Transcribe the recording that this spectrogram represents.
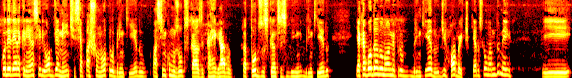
quando ele era criança, ele obviamente se apaixonou pelo brinquedo, assim como os outros casos, ele carregava para todos os cantos esse brinquedo e acabou dando o nome para o brinquedo de Robert, que era o seu nome do meio. E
